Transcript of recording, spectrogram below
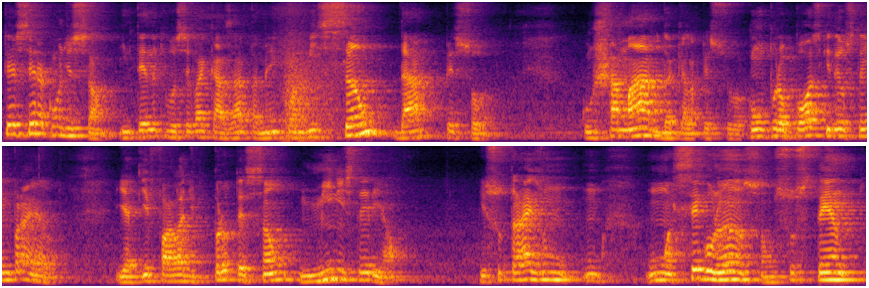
Terceira condição, entenda que você vai casar também com a missão da pessoa, com o chamado daquela pessoa, com o propósito que Deus tem para ela. E aqui fala de proteção ministerial. Isso traz um, um, uma segurança, um sustento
